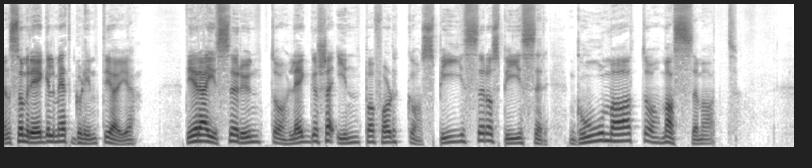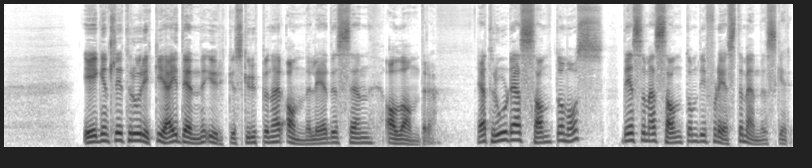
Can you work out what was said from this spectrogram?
men som regel med et glimt i øyet. De reiser rundt og legger seg inn på folk og spiser og spiser, god mat og masse mat. Egentlig tror ikke jeg denne yrkesgruppen er annerledes enn alle andre. Jeg tror det er sant om oss, det som er sant om de fleste mennesker.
